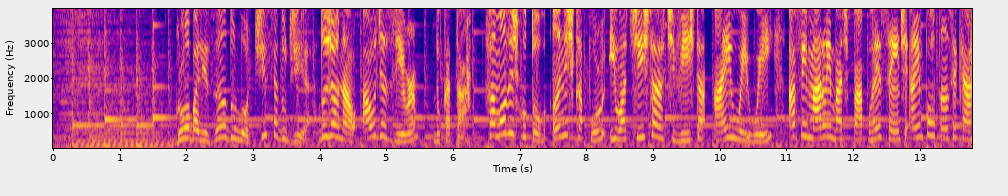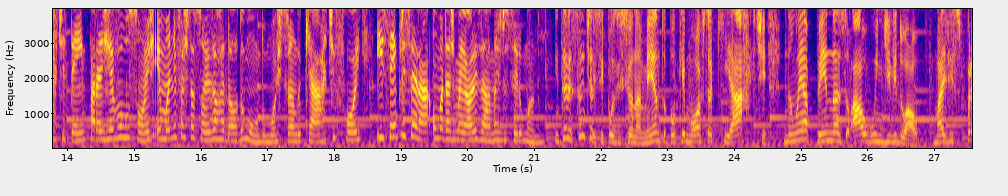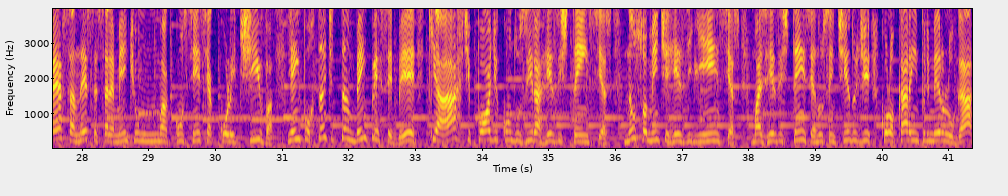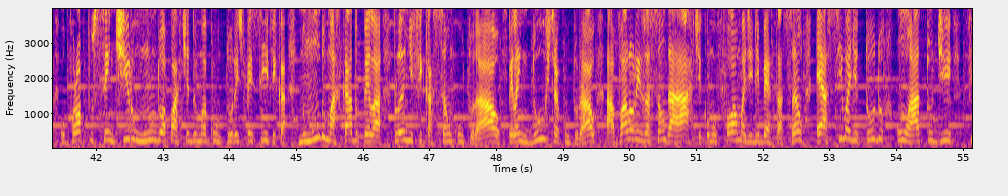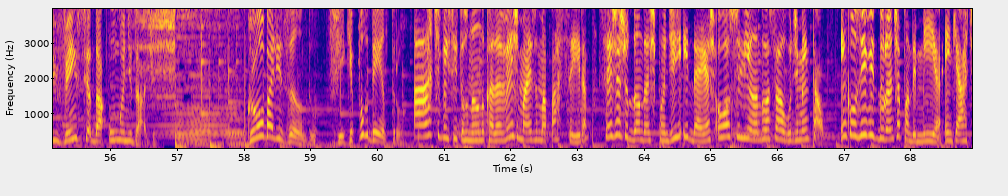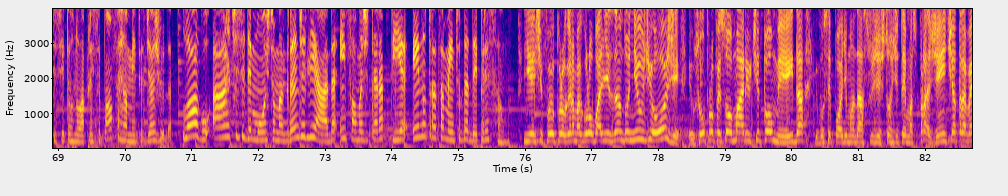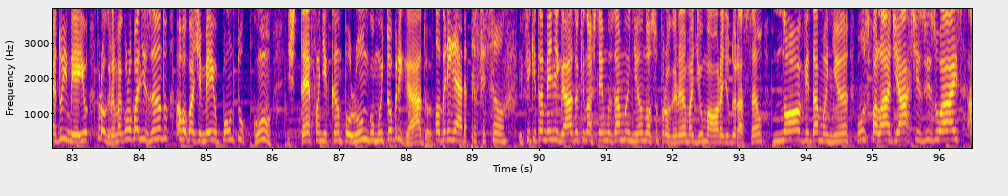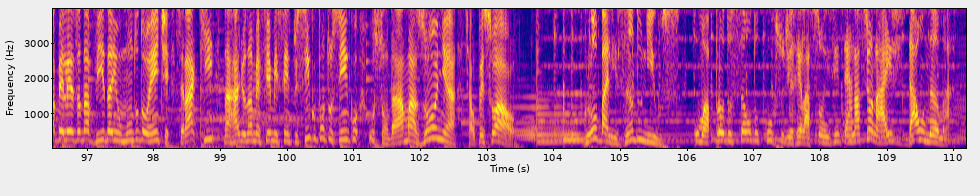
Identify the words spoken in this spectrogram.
Globalizando notícia do dia. Do jornal Al Jazeera, do Catar. Famoso escultor Anish Kapoor e o artista ativista Ai Weiwei afirmaram em bate-papo recente a importância que a arte tem para as revoluções e manifestações ao redor do mundo, mostrando que a arte foi e sempre será uma das maiores armas do ser humano. Interessante esse posicionamento porque mostra que arte não é apenas algo individual, mas expressa necessariamente uma consciência coletiva e é importante também perceber que a arte pode conduzir a resistências, não só somente resiliências, mas resistência no sentido de colocar em primeiro lugar o próprio sentir o mundo a partir de uma cultura específica. No mundo marcado pela planificação cultural, pela indústria cultural, a valorização da arte como forma de libertação é, acima de tudo, um ato de vivência da humanidade. Globalizando. Fique por dentro. A arte vem se tornando cada vez mais uma parceira, seja ajudando a expandir ideias ou auxiliando a saúde mental. Inclusive durante a pandemia, em que a arte se tornou a principal ferramenta de ajuda. Logo, a arte se demonstra uma grande aliada em forma de terapia e no tratamento da depressão. E este foi o programa Globalizando News de hoje. Eu sou o professor Mário Tito Almeida e você pode mandar sugestões de temas pra gente através do e-mail programaglobalizando@gmail.com. Stephanie Campolungo, muito obrigado obrigado. Obrigada, professor. E fique também ligado que nós temos amanhã o nosso programa de uma hora de duração, nove da manhã. Vamos falar de artes visuais, a beleza da vida e o mundo doente. Será aqui na Rádio Nama FM 105.5, o som da Amazônia. Tchau, pessoal. Globalizando News, uma produção do curso de Relações Internacionais da UNAMA.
